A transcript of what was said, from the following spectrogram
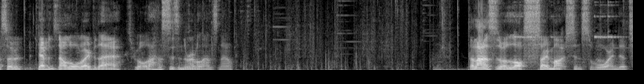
so Kevan's now all over there. So we've got Lannisters in the Riverlands now. The Lannisters have lost so much since the war ended.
